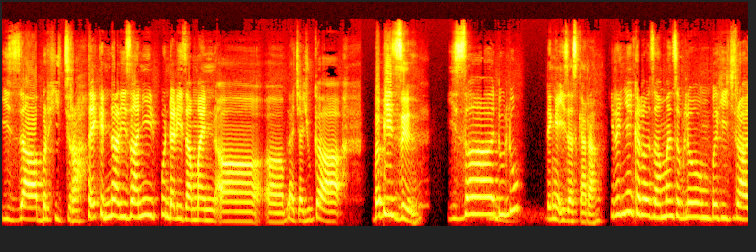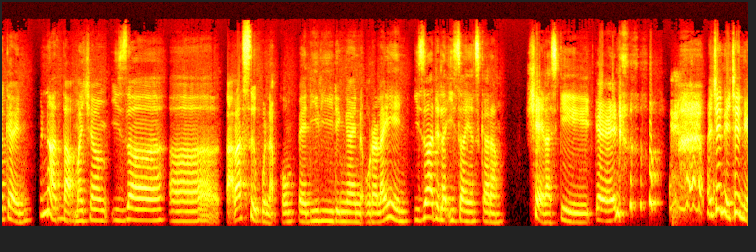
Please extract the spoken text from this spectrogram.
Iza berhijrah. Saya kenal Iza ni pun dari zaman uh, uh, belajar juga. Berbeza. Iza dulu dengan Iza sekarang. Kiranya kalau zaman sebelum berhijrah kan, pernah tak macam Iza uh, tak rasa pun nak compare diri dengan orang lain? Iza adalah Iza yang sekarang. Share lah sikit kan. macam ni, macam ni.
